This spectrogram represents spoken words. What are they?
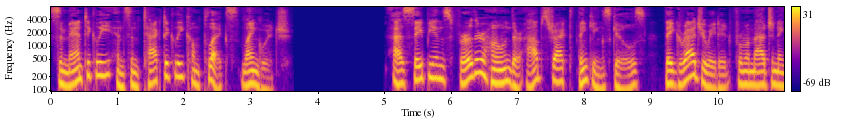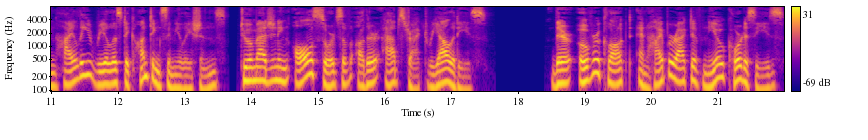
Semantically and Syntactically Complex Language. As sapiens further honed their abstract thinking skills, they graduated from imagining highly realistic hunting simulations to imagining all sorts of other abstract realities. Their overclocked and hyperactive neocortices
